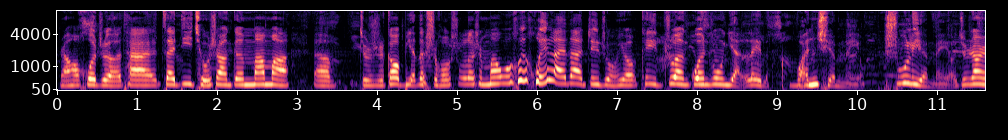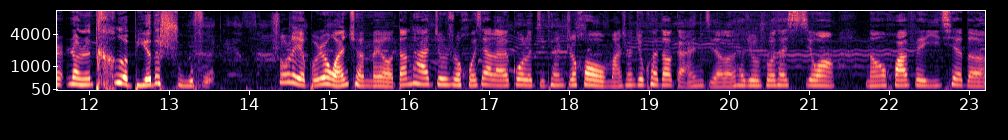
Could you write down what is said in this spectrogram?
然后或者他在地球上跟妈妈呃就是告别的时候说了什么我会回来的这种要可以赚观众眼泪的，完全没有，书里也没有，就让人让人特别的舒服。书里也不是完全没有。当他就是活下来，过了几天之后，马上就快到感恩节了，他就说他希望能花费一切的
